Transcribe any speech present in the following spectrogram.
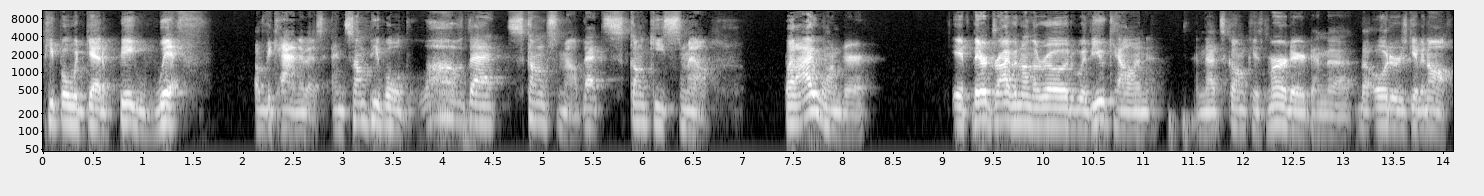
People would get a big whiff of the cannabis, and some people would love that skunk smell, that skunky smell. But I wonder if they're driving on the road with you, Kellan, and that skunk is murdered and the, the odor is given off,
